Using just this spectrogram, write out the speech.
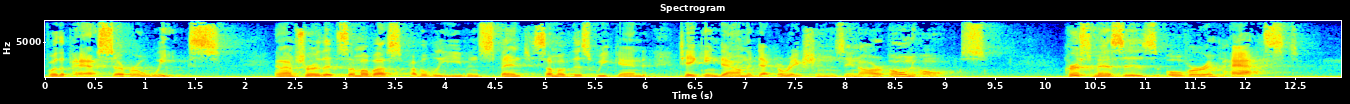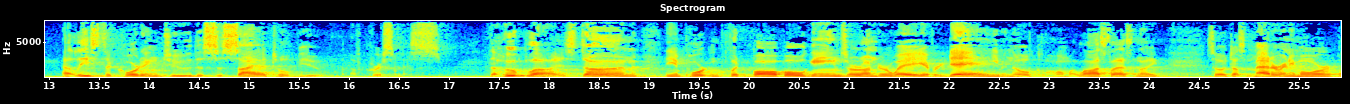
for the past several weeks. And I'm sure that some of us probably even spent some of this weekend taking down the decorations in our own homes. Christmas is over and past, at least according to the societal view of Christmas. The hoopla is done. The important football bowl games are underway every day, even though Oklahoma lost last night, so it doesn't matter anymore.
